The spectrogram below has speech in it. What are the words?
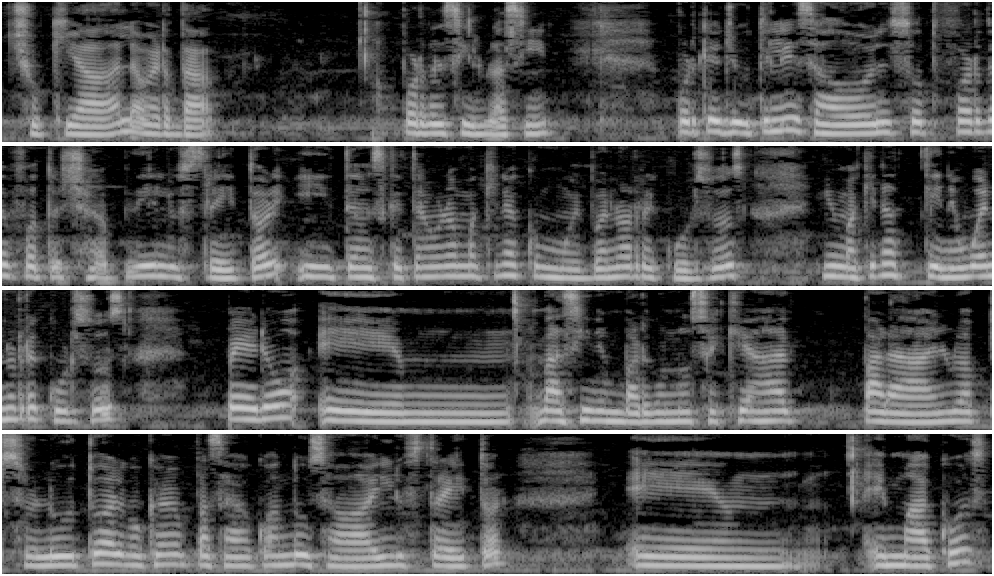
choqueada, la verdad, por decirlo así porque yo he utilizado el software de Photoshop y Illustrator y tienes que tener una máquina con muy buenos recursos. Mi máquina tiene buenos recursos, pero em, más sin embargo no se queda parada en lo absoluto, algo que me pasaba cuando usaba Illustrator. Em, en MacOS.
